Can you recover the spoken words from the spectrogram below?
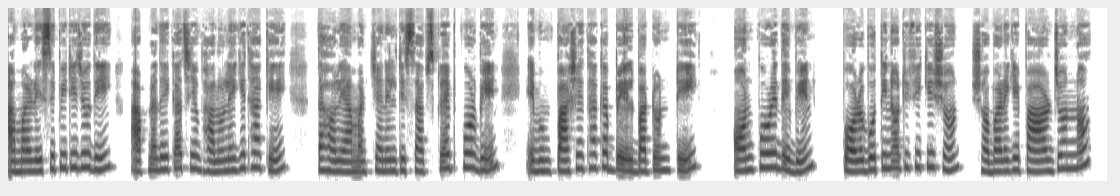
আমার রেসিপিটি যদি আপনাদের কাছে ভালো লেগে থাকে, তাহলে আমার চ্যানেলটি সাবস্ক্রাইব করবেন এবং পাশে থাকা বেল বাটনটি অন করে দেবেন। পরবর্তী নোটিফিকেশন সবার আগে পাওয়ার জন্য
